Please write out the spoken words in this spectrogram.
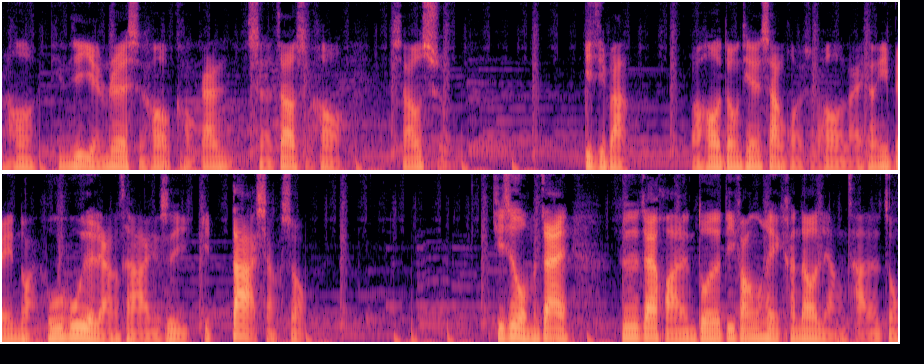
然后天气炎热的时候口干舌燥时候，消暑一级棒。然后冬天上火的时候，来上一杯暖乎乎的凉茶，也是一大享受。其实我们在就是在华人多的地方都可以看到凉茶的踪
